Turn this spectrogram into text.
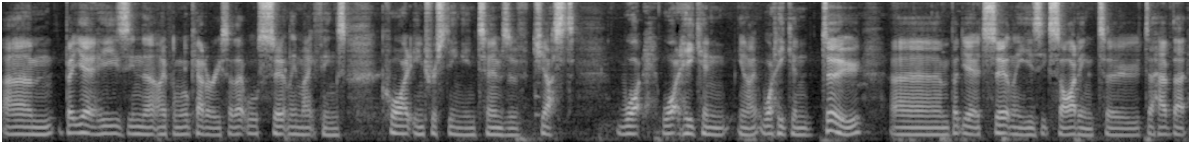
Um, but yeah, he's in the open wheel category, so that will certainly make things quite interesting in terms of just what what he can you know what he can do. Um, but yeah, it certainly is exciting to to have that.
